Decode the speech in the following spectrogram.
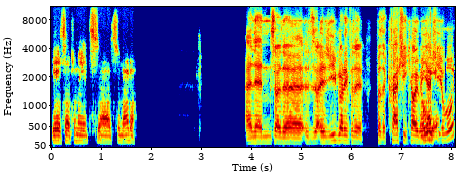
yeah, so for me, it's uh, Tsunoda. And then, so the you've got him for the for the Crashy Kobayashi Oh, yeah. award.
